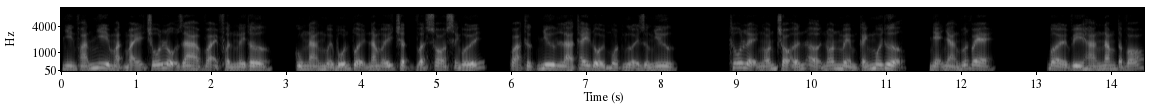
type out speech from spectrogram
nhìn phán nhi mặt mày chỗ lộ ra vài phần ngây thơ, cùng nàng 14 tuổi năm ấy chật vật so sánh với, quả thực như là thay đổi một người dường như. Thô lệ ngón trỏ ấn ở non mềm cánh môi thượng, nhẹ nhàng vuốt ve. Bởi vì hàng năm tập võ,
